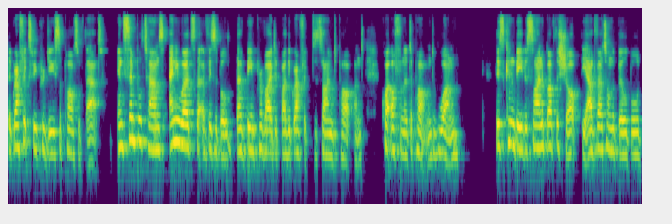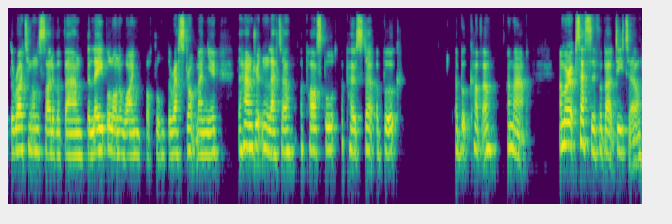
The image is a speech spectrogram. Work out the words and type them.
The graphics we produce are part of that. In simple terms, any words that are visible that have been provided by the graphic design department, quite often a department of one. This can be the sign above the shop, the advert on the billboard, the writing on the side of a van, the label on a wine bottle, the restaurant menu, the handwritten letter, a passport, a poster, a book, a book cover, a map. And we're obsessive about detail.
